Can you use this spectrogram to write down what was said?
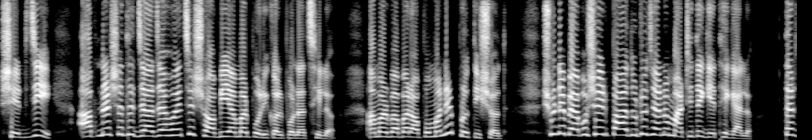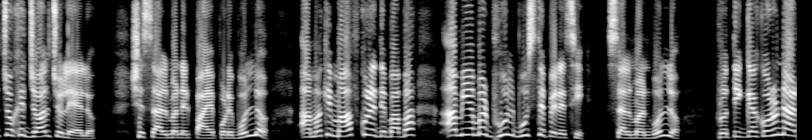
শেঠজি, আপনার সাথে যা যা হয়েছে সবই আমার পরিকল্পনা ছিল। আমার বাবার অপমানের প্রতিশোধ। শুনে ব্যবসায়ীর পা দুটো যেন মাটিতে গেথে গেল। তার চোখে জল চলে এলো। সে সালমানের পায়ে পড়ে বলল, আমাকে মাফ করে দে বাবা, আমি আমার ভুল বুঝতে পেরেছি। সালমান বলল, প্রতিজ্ঞা করুন আর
